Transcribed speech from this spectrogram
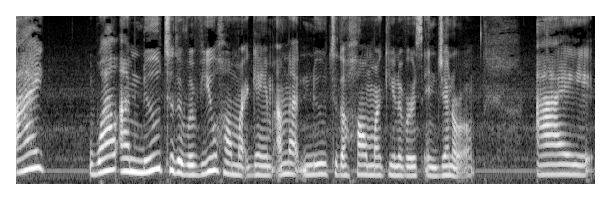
I while I'm new to the review Hallmark game, I'm not new to the Hallmark universe in general. I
